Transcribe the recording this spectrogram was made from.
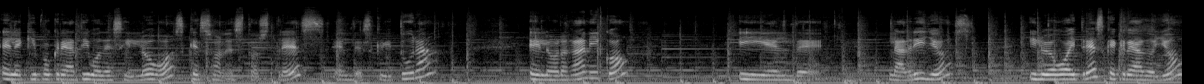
el equipo creativo de Sin Logos, que son estos tres, el de escritura, el orgánico y el de ladrillos. Y luego hay tres que he creado yo.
